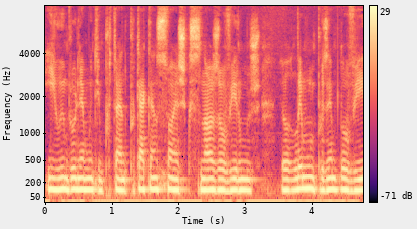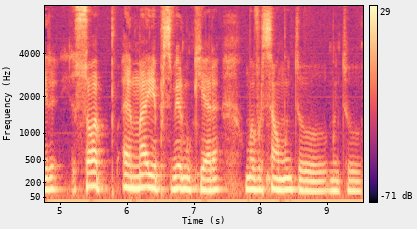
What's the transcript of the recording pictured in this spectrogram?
e o embrulho é muito importante porque há canções que se nós ouvirmos, eu lembro-me por exemplo de ouvir só a, a perceber-me o que era uma versão muito muito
